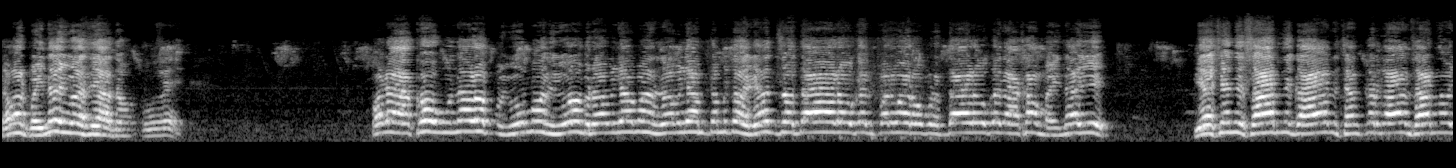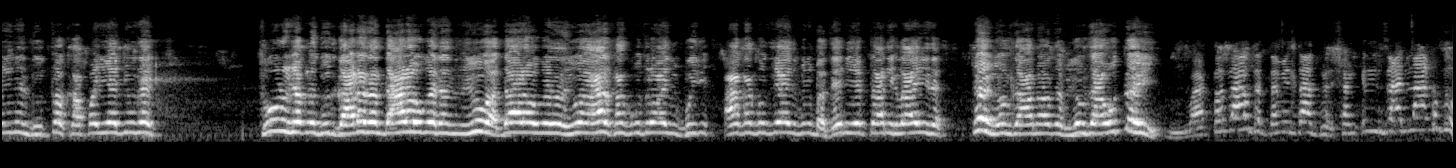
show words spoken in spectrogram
તમારા ભાઈ ના યુવા છે આ તો. પણ આખો ઉનાળો યોમન યોમ રવજામાં રવજામ તમે તો હેજ છો દાળ વગર પરવાર વગર દાડો વગર આખા મહિના એ ભેંસે સાર ને ગાય ને શંકર ગાય ને સાર ને દૂધ તો કપાઈ જ્યું છે થોડું શકડે દૂધ ગાડે છે ને ઉગે છે યુવા ઉગે છે યુવા આ કાંક કૂતરો આવી ભૂજી આ કાંક કૂતરી આવી પેલી બધેની એક તારીખ લાવી છે. જો યોમ જવાનું આવશે યોમ જવું જ નહીં. વાત તો જાવ છે તમે શંકરી જાય નાખજો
